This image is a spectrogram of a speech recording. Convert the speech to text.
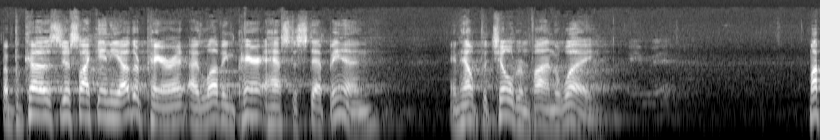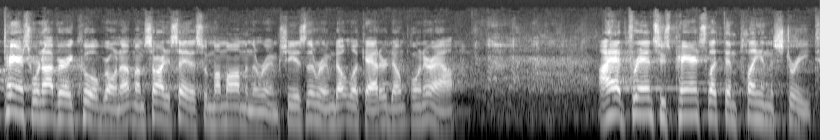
but because just like any other parent, a loving parent has to step in and help the children find the way. My parents were not very cool growing up. I'm sorry to say this with my mom in the room. She is in the room. Don't look at her, don't point her out. I had friends whose parents let them play in the street.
